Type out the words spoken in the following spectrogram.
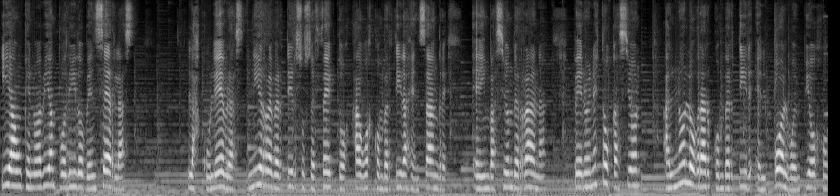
y aunque no habían podido vencerlas, las culebras, ni revertir sus efectos, aguas convertidas en sangre e invasión de rana, pero en esta ocasión, al no lograr convertir el polvo en piojo,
